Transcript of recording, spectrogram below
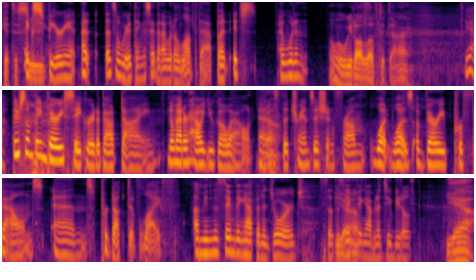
Get to see. experience. I, that's a weird thing to say that I would have loved that, but it's I wouldn't oh, well, we'd all love to die. Yeah. there's something very sacred about dying, no matter how you go out, and Yeah. the transition from what was a very profound and productive life. I mean, the same thing happened to George. So the Yeah. same thing happened to two Beatles. Yeah.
